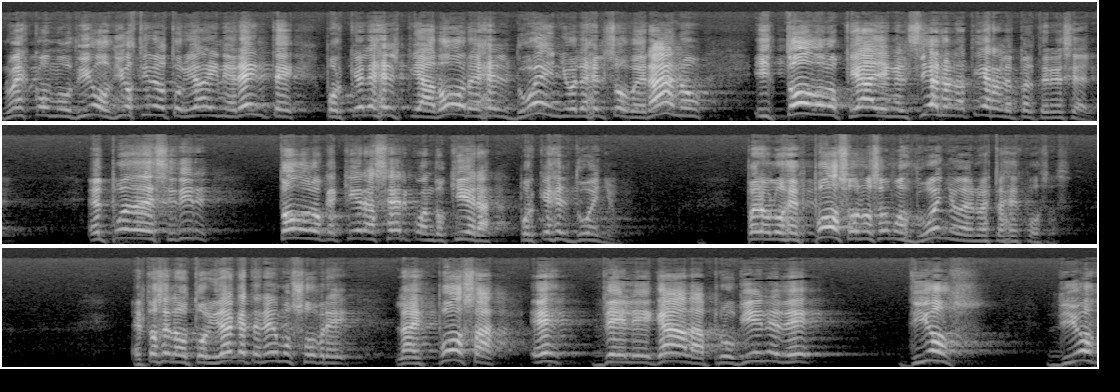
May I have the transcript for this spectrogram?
No es como Dios. Dios tiene autoridad inherente porque Él es el creador, es el dueño, Él es el soberano. Y todo lo que hay en el cielo y en la tierra le pertenece a Él. Él puede decidir todo lo que quiera hacer cuando quiera porque es el dueño. Pero los esposos no somos dueños de nuestras esposas. Entonces la autoridad que tenemos sobre la esposa es delegada, proviene de Dios. Dios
